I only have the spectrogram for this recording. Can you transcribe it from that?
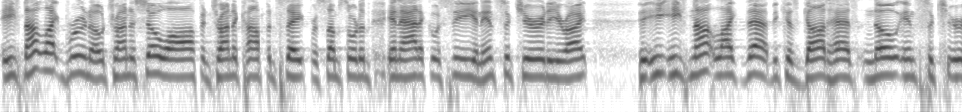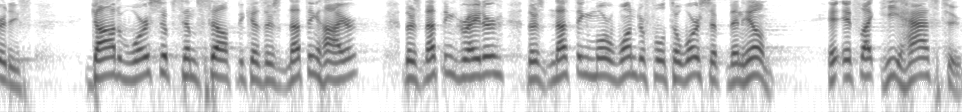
He's not like Bruno trying to show off and trying to compensate for some sort of inadequacy and insecurity, right? He, he's not like that because God has no insecurities. God worships himself because there's nothing higher, there's nothing greater, there's nothing more wonderful to worship than him. It, it's like he has to.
